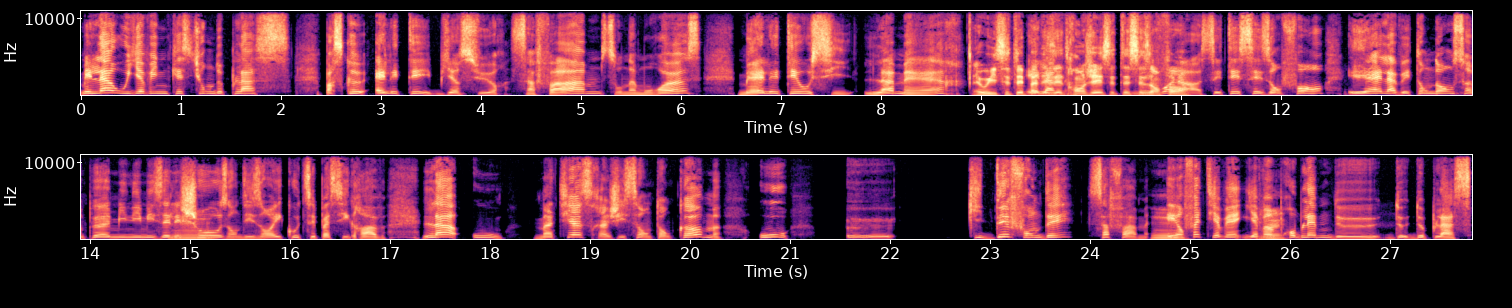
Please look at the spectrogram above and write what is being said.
mais là où il y avait une question de place, parce que elle était bien sûr sa femme, son amoureuse, mais elle était aussi la mère. Et eh oui, c'était pas des étrangers, c'était ses enfants. Voilà, c'était ses enfants, et elle avait tendance un peu à minimiser les mmh. choses en disant, écoute, c'est pas si grave. Là où Mathias réagissait en tant qu'homme, où euh, qui défendait sa femme. Hmm. Et en fait, il y avait, il y avait un problème de, de, place.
